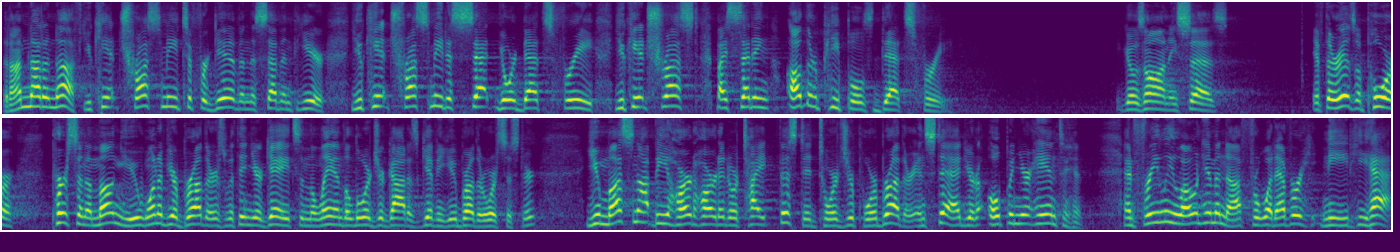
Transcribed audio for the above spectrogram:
that I'm not enough. You can't trust me to forgive in the seventh year. You can't trust me to set your debts free. You can't trust by setting other people's debts free. He goes on, he says, If there is a poor person among you, one of your brothers within your gates in the land the Lord your God is giving you, brother or sister, you must not be hard hearted or tight fisted towards your poor brother. Instead, you're to open your hand to him and freely loan him enough for whatever need he has.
